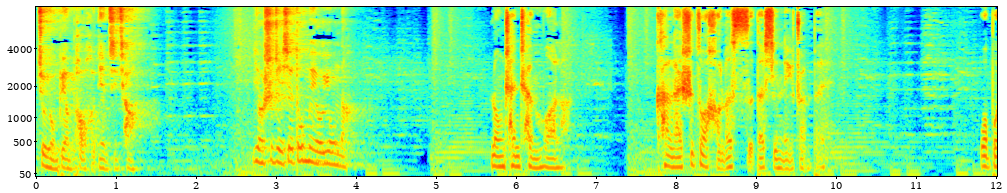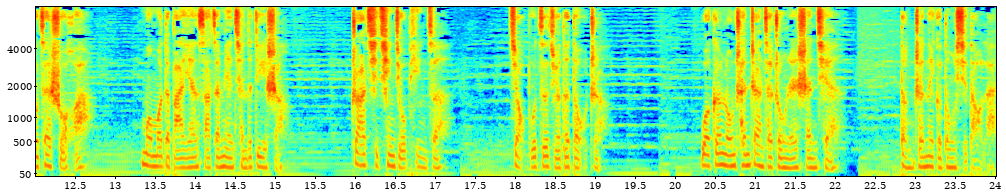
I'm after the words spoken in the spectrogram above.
就用鞭炮和电击枪。要是这些都没有用呢？龙晨沉默了。看来是做好了死的心理准备。我不再说话，默默的把烟撒在面前的地上，抓起清酒瓶子，脚不自觉的抖着。我跟龙晨站在众人身前，等着那个东西到来。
